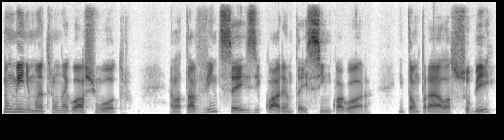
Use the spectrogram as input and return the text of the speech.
no mínimo, entre um negócio e o outro? Ela está 26,45 agora. Então, para ela subir,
